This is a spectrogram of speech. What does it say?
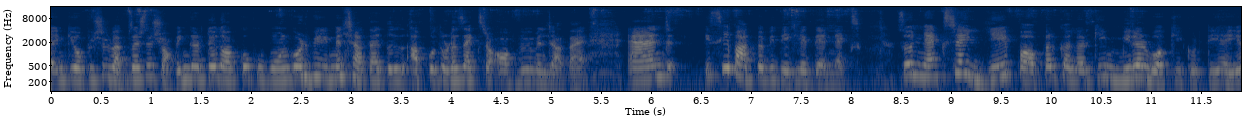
इनकी ऑफिशियल वेबसाइट से शॉपिंग करते हो तो आपको कूपन कोड भी मिल जाता है तो आपको थोड़ा सा एक्स्ट्रा ऑफ़ भी मिल जाता है। एंड इसी बात पर भी देख लेते हैं नेक्स्ट सो so, नेक्स्ट है ये पर्पल कलर की मिरर वर्क की कुर्ती है ये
